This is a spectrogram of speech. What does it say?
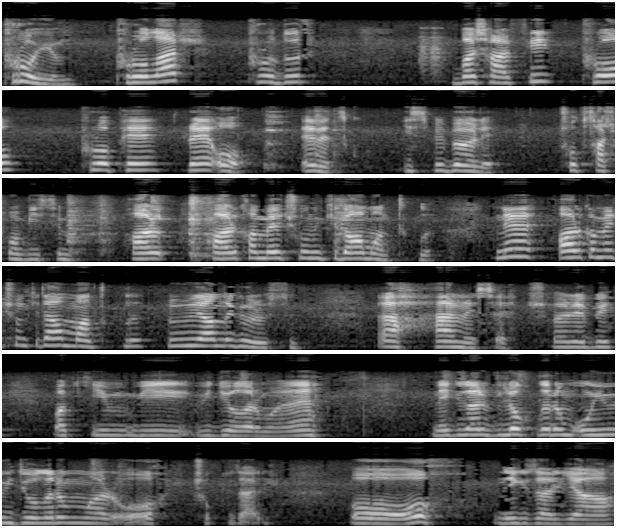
proyum. Prolar produr. Baş harfi pro pro p r o. Evet ismi böyle. Çok saçma bir isim. Har Harika Meçhun'unki daha mantıklı. Ne? Harika Meçhun'unki daha mantıklı. Rüyanda görürsün. Eh her neyse. Şöyle bir bakayım bir videolarıma. Eh. Ne güzel vloglarım, oyun videolarım var. Oh çok güzel. Oh ne güzel ya.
